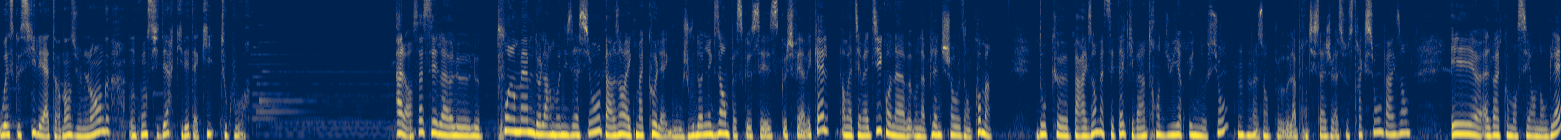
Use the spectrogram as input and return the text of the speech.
Ou est-ce que s'il est atteint dans une langue, on considère qu'il est acquis tout court? Alors ça c'est le, point même de l'harmonisation, par exemple avec ma collègue. Donc je vous donne l'exemple parce que c'est ce que je fais avec elle. En mathématiques, on a, on a plein de choses en commun. Donc euh, par exemple, c'est elle qui va introduire une notion, mhm. par exemple l'apprentissage de la soustraction par exemple, et euh, elle va commencer en anglais.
